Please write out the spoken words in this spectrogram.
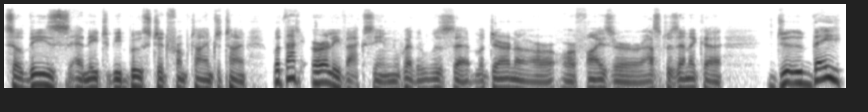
so these uh, need to be boosted from time to time. But that early vaccine, whether it was uh, Moderna or, or Pfizer or AstraZeneca, do they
